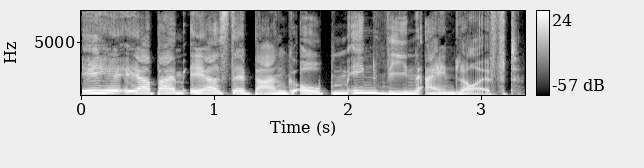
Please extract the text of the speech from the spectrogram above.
ehe er beim Erste Bank Open in Wien einläuft.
